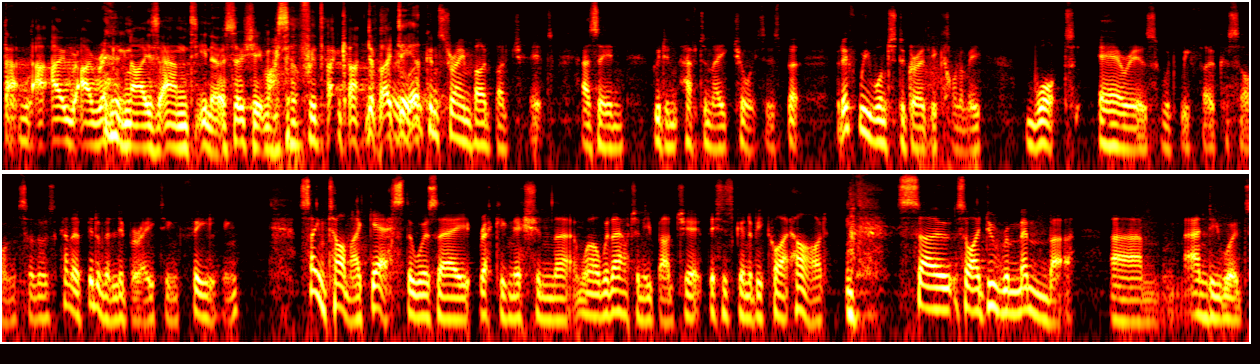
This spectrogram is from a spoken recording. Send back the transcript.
That I, I recognise and you know associate myself with that kind of so idea. We weren't constrained by budget, as in we didn't have to make choices. But but if we wanted to grow the economy, what areas would we focus on? So there was kind of a bit of a liberating feeling. Same time, I guess there was a recognition that well, without any budget, this is going to be quite hard. so so I do remember um, Andy Wood,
